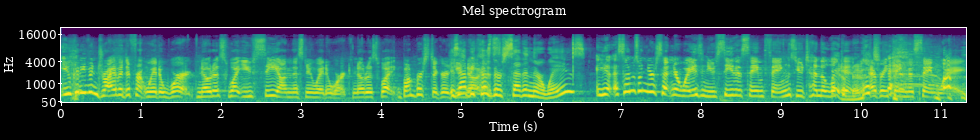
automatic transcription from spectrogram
you could even drive a different way to work. Notice what you see on this new way to work. Notice what bumper stickers Is you that because they're set in their ways? Yeah, sometimes when you're set in your ways and you see the same things, you tend to look at minute. everything the same way.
